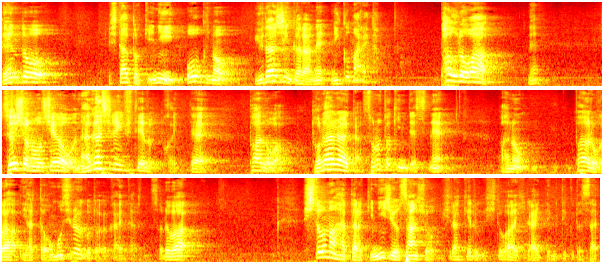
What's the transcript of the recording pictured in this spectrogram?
伝道した時に多くのユダヤ人からね憎まれた。パウロはね聖書の教えを流しにしているとか言ってパウロは捕らえられた。その時にですねあのパウロがやった面白いことが書いてある。それは人の働き23章開ける人は開いてみてください。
